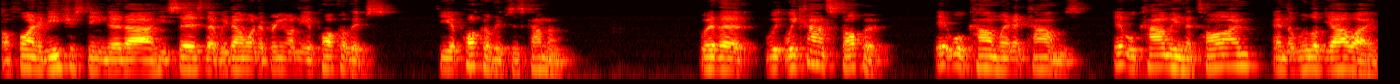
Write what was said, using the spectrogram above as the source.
I find it interesting that uh, he says that we don't want to bring on the apocalypse. The apocalypse is coming. whether we, we can't stop it. It will come when it comes. It will come in the time and the will of Yahweh.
